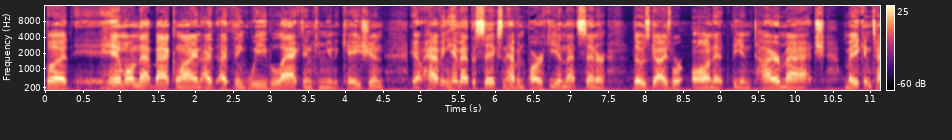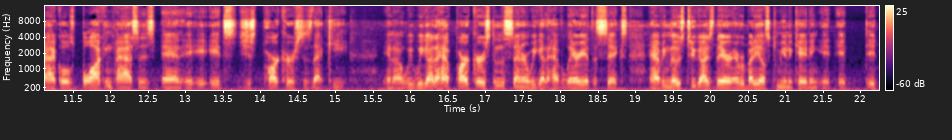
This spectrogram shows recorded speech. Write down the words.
But him on that back line, I, I think we lacked in communication. You know, having him at the six and having Parky in that center, those guys were on it the entire match, making tackles, blocking passes, and it, it- it's just Parkhurst is that key. You know, we, we got to have Parkhurst in the center. We got to have Larry at the six. And having those two guys there, everybody else communicating, it, it, it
